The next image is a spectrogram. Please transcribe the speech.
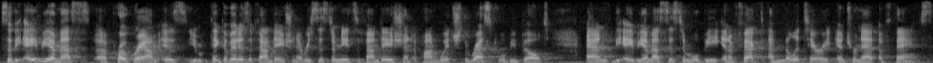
So, the ABMS uh, program is you think of it as a foundation. Every system needs a foundation upon which the rest will be built. And the ABMS system will be, in effect, a military Internet of Things,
